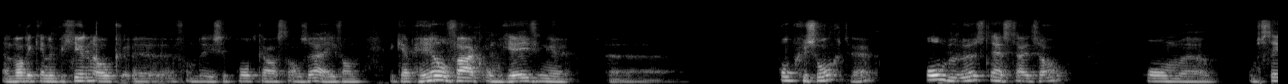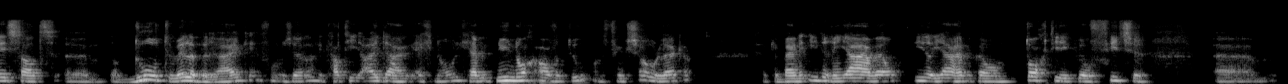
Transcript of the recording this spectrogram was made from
En wat ik in het begin ook uh, van deze podcast al zei, van ik heb heel vaak omgevingen uh, opgezocht, hè, onbewust destijds al, om, uh, om steeds dat, dat doel te willen bereiken voor mezelf. Ik had die uitdaging echt nodig. Heb ik nu nog af en toe, want dat vind ik zo lekker. Ik heb bijna ieder jaar wel, ieder jaar heb ik wel een tocht die ik wil fietsen. Um,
